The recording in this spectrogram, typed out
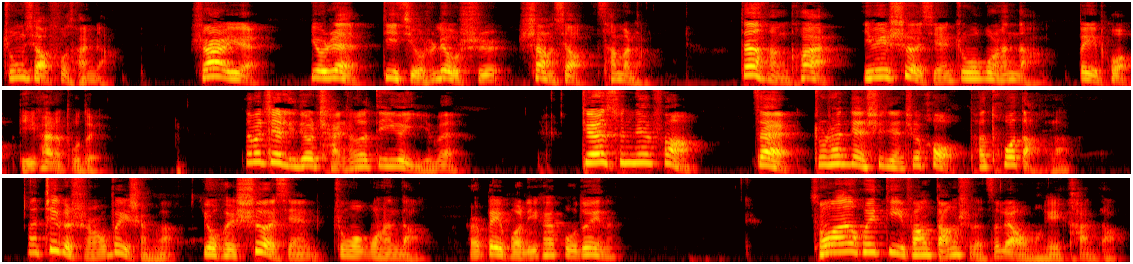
中校副团长，十二月又任第九十六师上校参谋长。但很快，因为涉嫌中国共产党，被迫离开了部队。那么这里就产生了第一个疑问：既然孙天放在中山舰事件之后他脱党了，那这个时候为什么又会涉嫌中国共产党而被迫离开部队呢？从安徽地方党史的资料我们可以看到，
